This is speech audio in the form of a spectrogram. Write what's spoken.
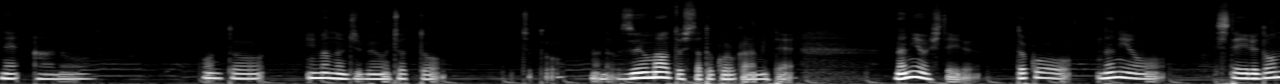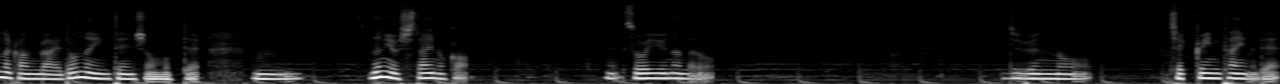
ねあの本当今の自分をちょっとちょっとなんだろうズームアウトしたところから見て何をしている？どこを何をしている？どんな考え？どんなインテンションを持って、うん、何をしたいのか、ね、そういうなんだろう自分のチェックインタイムで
